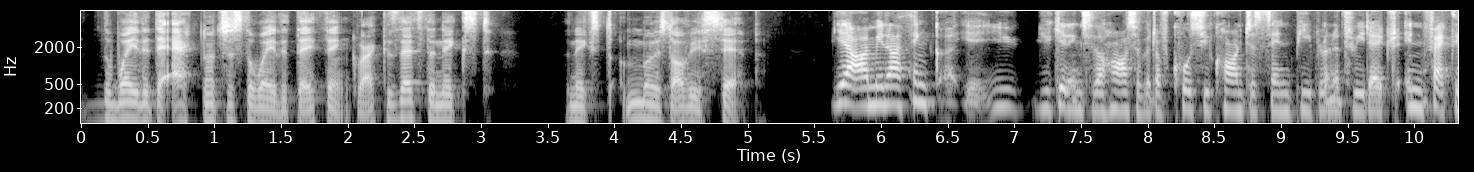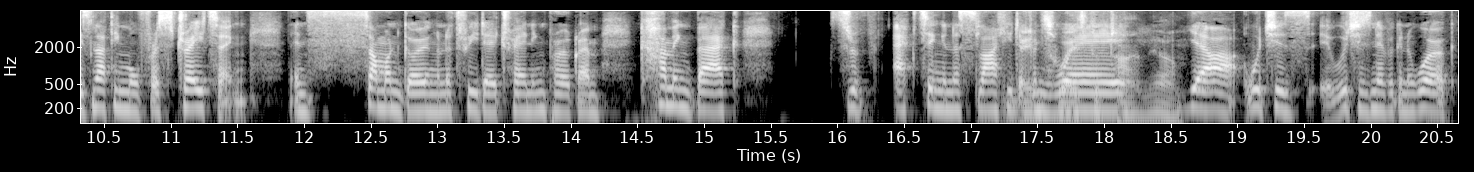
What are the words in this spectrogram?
the way that they act, not just the way that they think, right? Because that's the next the next most obvious step. Yeah, I mean, I think uh, you you get into the heart of it. Of course, you can't just send people on a three day. Tra- in fact, there's nothing more frustrating than someone going on a three day training program, coming back, sort of acting in a slightly different way. Time, yeah. yeah, which is which is never going to work.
